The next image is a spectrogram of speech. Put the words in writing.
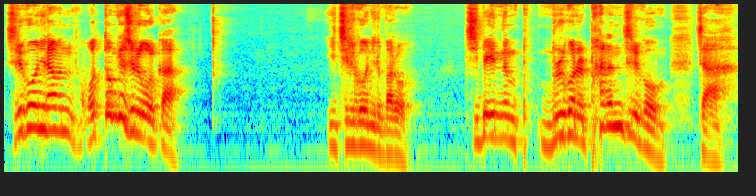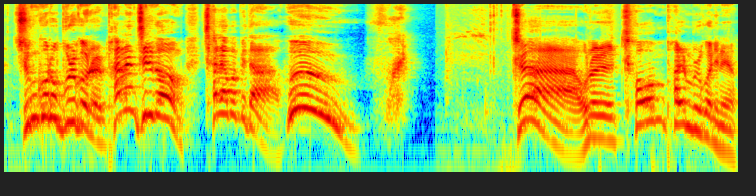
즐거운 일 하면 어떤 게 즐거울까? 이 즐거운 일은 바로 집에 있는 물건을 파는 즐거움. 자, 중고로 물건을 파는 즐거움 찾아봅니다. 후! 자, 오늘 처음 팔 물건이네요.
